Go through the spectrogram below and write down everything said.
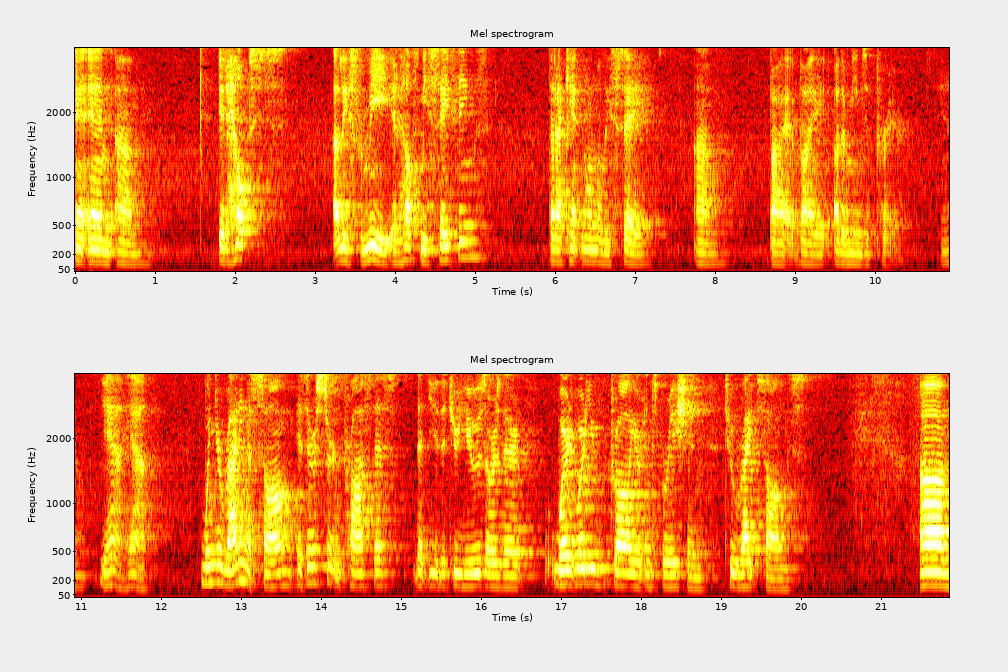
and, and um, it helps, at least for me, it helps me say things that I can't normally say um, by, by other means of prayer. You know? Yeah, yeah when you're writing a song, is there a certain process that you that you use, or is there where where do you draw your inspiration to write songs? Um,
